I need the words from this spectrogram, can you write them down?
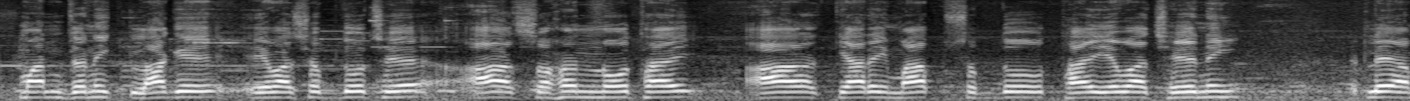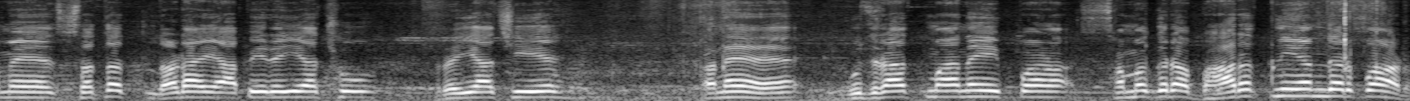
અપમાનજનક લાગે એવા શબ્દો છે. આ સહન ન થાય. આ ક્યારેય માપ શબ્દો થાય એવા છે નહીં. એટલે અમે સતત લડાઈ આપી રહ્યા છું, રહ્યા છીએ. અને ગુજરાતમાં નહીં, પણ સમગ્ર ભારતની અંદર પણ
